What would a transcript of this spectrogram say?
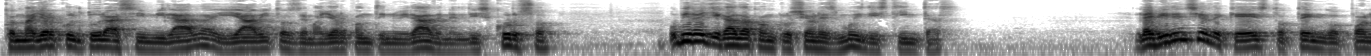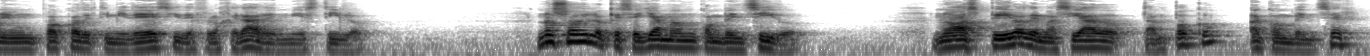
con mayor cultura asimilada y hábitos de mayor continuidad en el discurso, hubiera llegado a conclusiones muy distintas. La evidencia de que esto tengo pone un poco de timidez y de flojedad en mi estilo. No soy lo que se llama un convencido. No aspiro demasiado tampoco a convencer.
